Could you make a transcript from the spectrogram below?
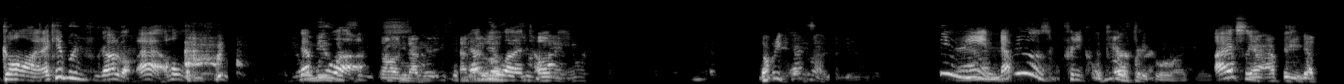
Gone. I can't believe you forgot about that. Holy shit. The only Nebula. ones Oh, Nebula. said- you said Nebula Nebula and. Tony. Nobody cares about it. What do you mean? Nebula's a pretty cool Nebula's character. pretty cool, actually. I actually. Yeah, after she got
